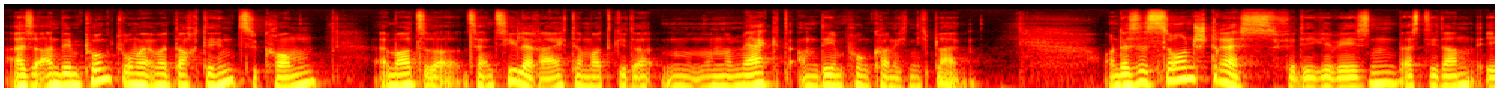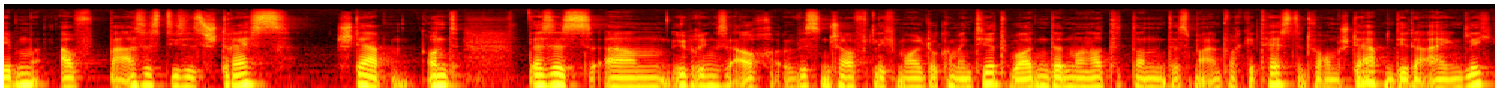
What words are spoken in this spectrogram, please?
Also an dem Punkt, wo man immer dachte hinzukommen, man hat sein Ziel erreicht, man, hat gedacht, man merkt, an dem Punkt kann ich nicht bleiben. Und das ist so ein Stress für die gewesen, dass die dann eben auf Basis dieses Stress sterben. Und das ist ähm, übrigens auch wissenschaftlich mal dokumentiert worden, denn man hat dann das mal einfach getestet, warum sterben die da eigentlich.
